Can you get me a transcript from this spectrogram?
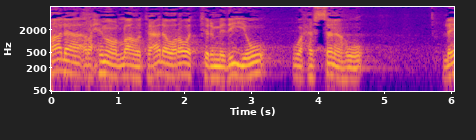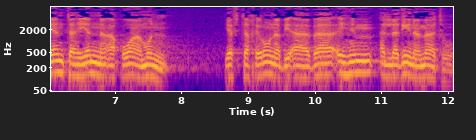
قال رحمه الله تعالى وروى الترمذي وحسنه لينتهين أقوام يفتخرون بآبائهم الذين ماتوا.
